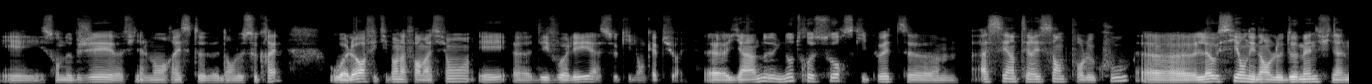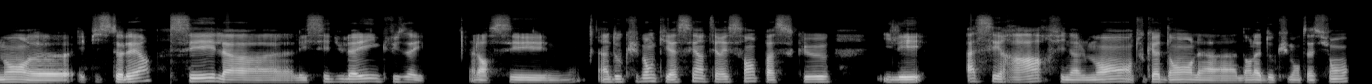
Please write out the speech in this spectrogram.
et son objet finalement reste dans le secret ou alors effectivement l'information est euh, dévoilée à ceux qui l'ont capturé. Euh, il y a une autre source qui peut être euh, assez intéressante pour le coup. là aussi, on est dans le domaine finalement épistolaire. C'est la les Cedulae Inclusae. Alors c'est un document qui est assez intéressant parce que il est assez rare finalement, en tout cas dans la dans la documentation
